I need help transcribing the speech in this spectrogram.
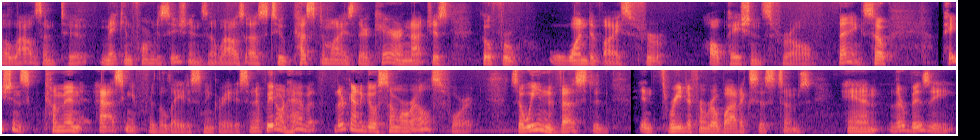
allows them to make informed decisions. Allows us to customize their care and not just go for one device for all patients for all things. So patients come in asking for the latest and greatest. And if we don't have it, they're going to go somewhere else for it. So we invested in three different robotic systems and they're busy.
